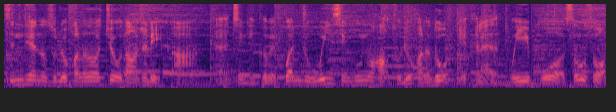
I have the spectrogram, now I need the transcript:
今天的足球欢乐多就到这里啊。呃，敬请各位关注微信公众号“足球欢乐多”，也可以来微博搜索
